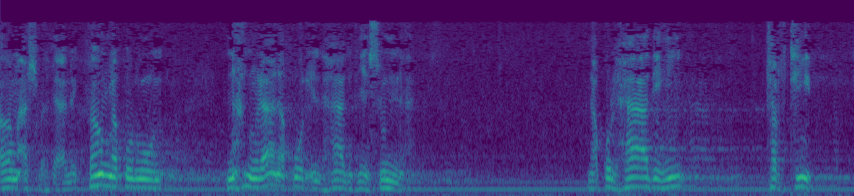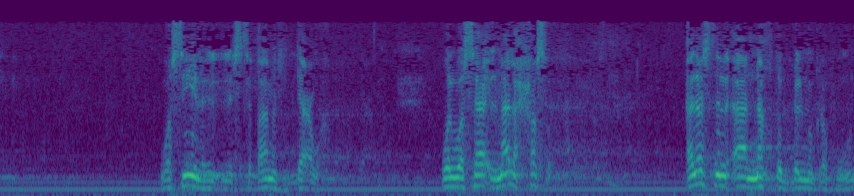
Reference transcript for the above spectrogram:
أو ما أشبه ذلك فهم يقولون نحن لا نقول إن هذه سنة. نقول هذه ترتيب. وسيلة لاستقامة الدعوة والوسائل ما لها حصر. ألسنا الآن نخطب بالميكروفون؟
